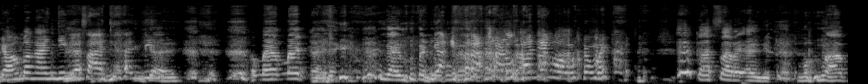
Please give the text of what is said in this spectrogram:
Gampang anjing. biasa aja anjing. Enggak. bebek anjing. nggak emang pengen Enggak, ngomong lu aja ngomong. kasar ya anjing mohon maaf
